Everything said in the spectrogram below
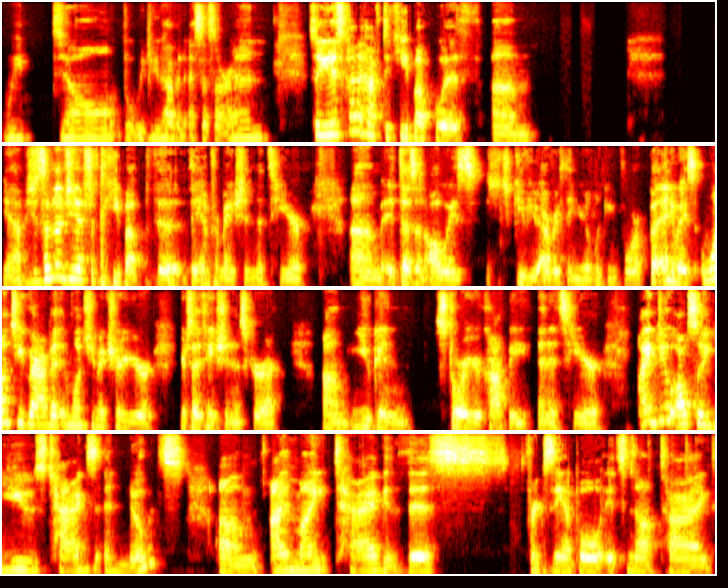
We don't, but we do have an SSRN. So you just kind of have to keep up with, um, yeah, sometimes you just have to keep up the, the information that's here. Um, it doesn't always give you everything you're looking for. But anyways, once you grab it and once you make sure your, your citation is correct, um, you can store your copy and it's here. I do also use tags and notes. Um, I might tag this for example, it's not tagged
